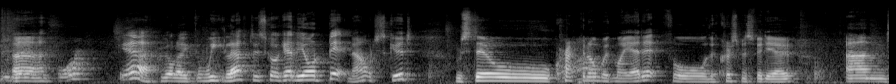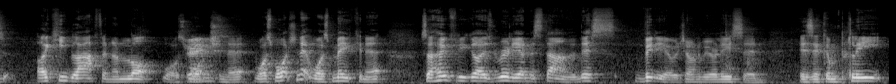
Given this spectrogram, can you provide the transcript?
You uh, before? Yeah, we've got like a week left. Just got to get the odd bit now, which is good. I'm still cracking on with my edit for the Christmas video, and I keep laughing a lot whilst James. watching it. Whilst watching it, whilst making it. So hopefully you guys really understand that this video, which I'm going to be releasing, is a complete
